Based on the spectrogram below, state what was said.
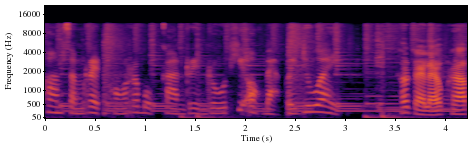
ความสำเร็จของระบบการเรียนรู้ที่ออกแบบไว้ด้วย เข้าใจแล้วครับ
